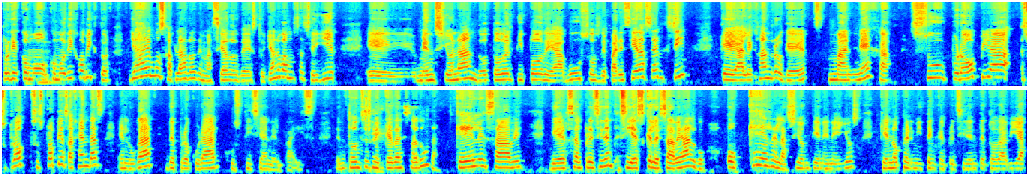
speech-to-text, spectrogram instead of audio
porque como, como dijo Víctor, ya hemos hablado demasiado de esto, ya no vamos a seguir eh, mencionando todo el tipo de abusos, de pareciera ser, sí, que Alejandro Gertz maneja su propia, sus propias agendas en lugar de procurar justicia en el país. Entonces me queda esa duda. ¿Qué le sabe Gertz al presidente? Si es que le sabe algo. ¿O qué relación tienen ellos que no permiten que el presidente todavía,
